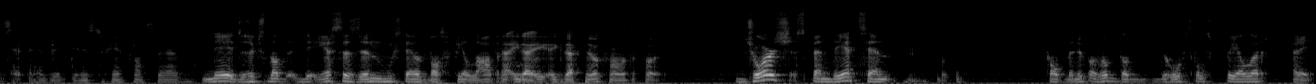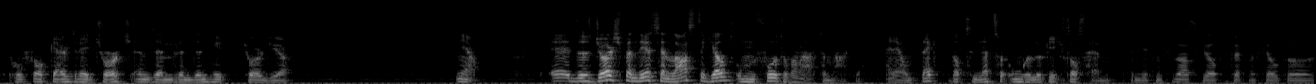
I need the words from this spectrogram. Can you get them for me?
Zijn, zijn vriendin is toch geen Française? Nee, dus ik snap, de eerste zin moest hij ook pas veel later Ja, ik, dacht, ik, ik dacht nu ook van, what the fuck. George spendeert zijn. Ik valt me nu pas op dat de hoofdrolspeler. Nee, de hoofdrolcharacter heet George en zijn vriendin heet Georgia. Ja. Eh, dus George spendeert zijn laatste geld om een foto van haar te maken. En hij ontdekt dat ze net zo ongelukkig is als hem. Spendeert niet zo laatste geld, het heeft nog geld over.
